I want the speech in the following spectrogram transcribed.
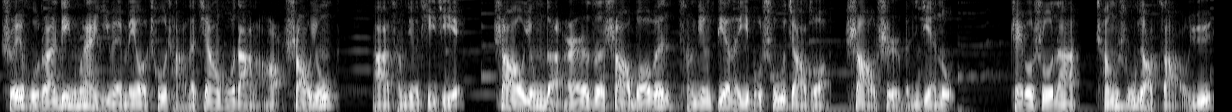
水浒传》另外一位没有出场的江湖大佬邵雍啊，曾经提及邵雍的儿子邵伯温曾经编了一部书，叫做《邵氏文鉴录》。这部书呢，成书要早于《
